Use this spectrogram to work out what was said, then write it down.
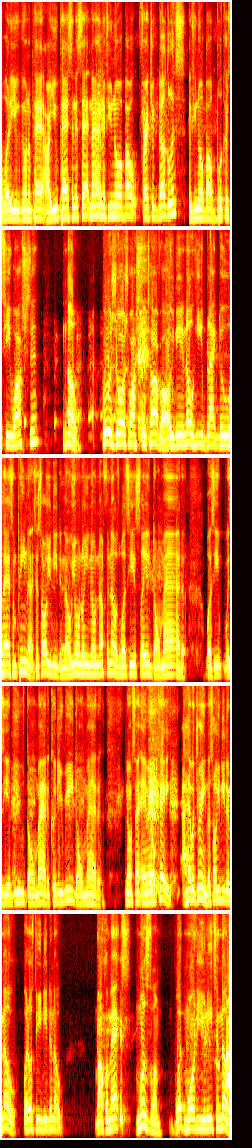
what are you going to pass? Are you passing the SAT nine if you know about Frederick Douglass? If you know about Booker T. Washington? No. Who is George Washington Carver? All you need to know, he a black dude had some peanuts. That's all you need to know. You don't know, you know nothing else. Was he a slave? Don't matter. Was he was he abused? Don't matter. Could he read? Don't matter. You know what I'm saying? MLK. I have a dream. That's all you need to know. What else do you need to know? Malcolm X, Muslim. What more do you need to know?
